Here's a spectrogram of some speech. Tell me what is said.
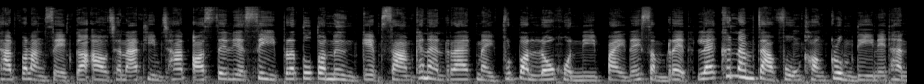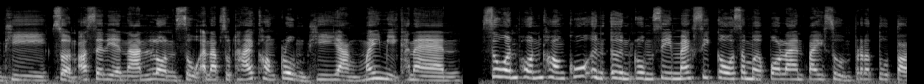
ชาติฝรั่งเศสก็เอาชนะทีมชาติออสเตรเลีย 4 ประตูต่อหนึ่งเก็บ 3 คะแนนแรกในฟุตบอลโลกหนนี้ไปได้สำเร็จ และขึ้นนำจ่าฝูงของกลุ่มดีในทันที ส่วนออสเตรเลียนั้นหล่นสู่อันดับสุดท้ายของกลุ่มที่ยังไม่มีคะแนน ส่วนผลของคู่อื่น ๆ กลุ่ม C เม็กซิโกเสมอโปแลนด์ไป 0 ประตูต่อ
